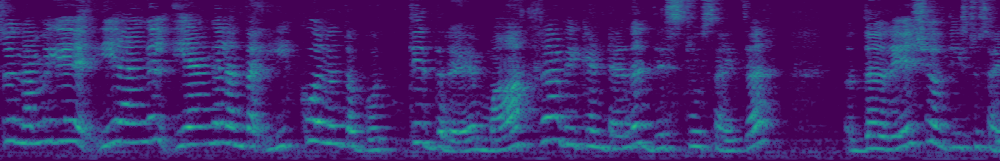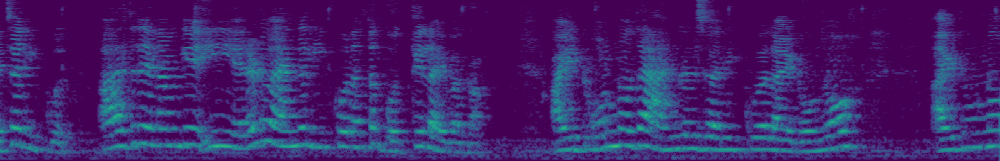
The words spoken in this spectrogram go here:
so ನಮಗೆ ಈ ಆ್ಯಂಗಲ್ ಈ ಆ್ಯಂಗಲ್ ಅಂತ ಈಕ್ವಲ್ ಅಂತ ಗೊತ್ತಿದ್ರೆ ಮಾತ್ರ we can tell that this two sides are the ratio of these two sides are equal ಆದರೆ ನಮಗೆ ಈ ಎರಡು ಆ್ಯಂಗಲ್ ಈಕ್ವಲ್ ಅಂತ ಗೊತ್ತಿಲ್ಲ ಇವಾಗ. I don't know the angles are equal I don't know I don't know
